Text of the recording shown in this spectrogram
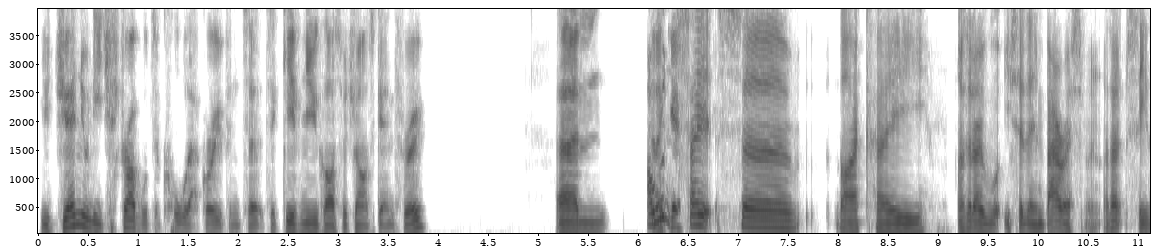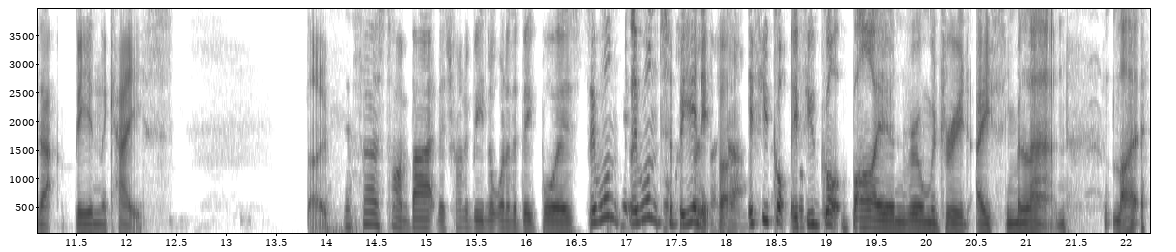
you genuinely struggle to call that group and to, to give Newcastle a chance of getting through. Um, I wouldn't guess- say it's uh, like a. I don't know what you said. Embarrassment. I don't see that being the case, though. The first time back, they're trying to be not one of the big boys. They want they want to be in it, but if you got if you got Bayern, Real Madrid, AC Milan, like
